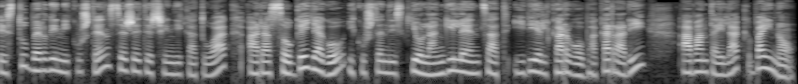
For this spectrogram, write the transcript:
Ez du berdin ikusten CST sindikatuak, arazo gehiago ikusten dizkio langileentzat hiri elkargo bakarrari, abantailak baino.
